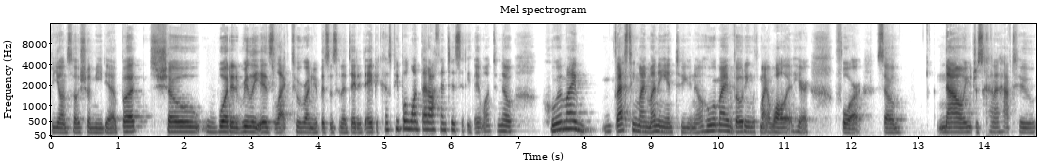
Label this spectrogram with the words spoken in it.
be on social media but show what it really is like to run your business in a day to day because people want that authenticity they want to know who am I investing my money into? You know, who am I voting with my wallet here for? So now you just kind of have to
